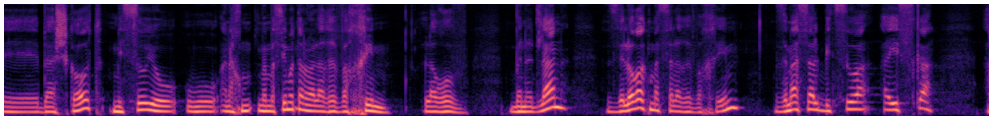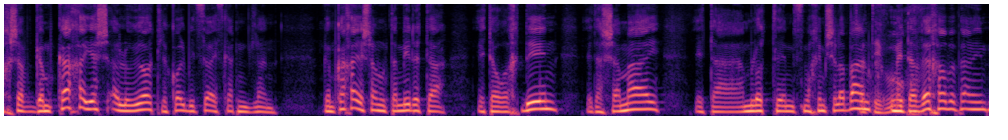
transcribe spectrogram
אה, בהשקעות, מיסוי הוא, הוא, אנחנו ממסים אותנו על הרווחים, לרוב. בנדל"ן, זה לא רק מס על הרווחים, זה מס על ביצוע העסקה. עכשיו, גם ככה יש עלויות לכל ביצוע עסקת נדל"ן. גם ככה יש לנו תמיד את את העורך דין, את השמאי, את העמלות אה, מסמכים של הבנק, התיווך. מתווך הרבה פעמים.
